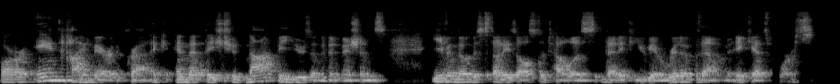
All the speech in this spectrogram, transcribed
are anti-meritocratic and that they should not be used in admissions, even though the studies also tell us that if you get rid of them, it gets worse.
